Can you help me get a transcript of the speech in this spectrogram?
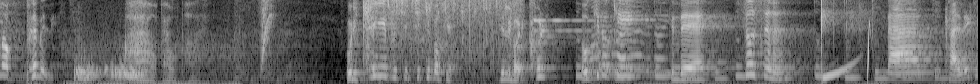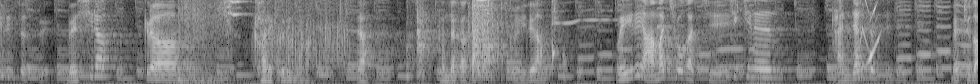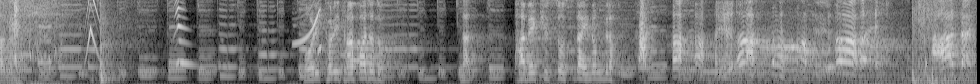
찍먹 패밀리. 아유 배고파. 우리 KFC 치킨 버켓 딜리버리 콜? 오키도키. 근데 소스는? 난 갈릭 크림 소스. 왜 싫어? 그럼 카레 끓인다 야 감자 깎아. 왜 이래 아- 왜 이래 아마추어 같이? 치킨은 간장 소스지. 맥주도 안 하고 머리털이 다 빠져도 난 바베큐 소스다 이놈들아. 아나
